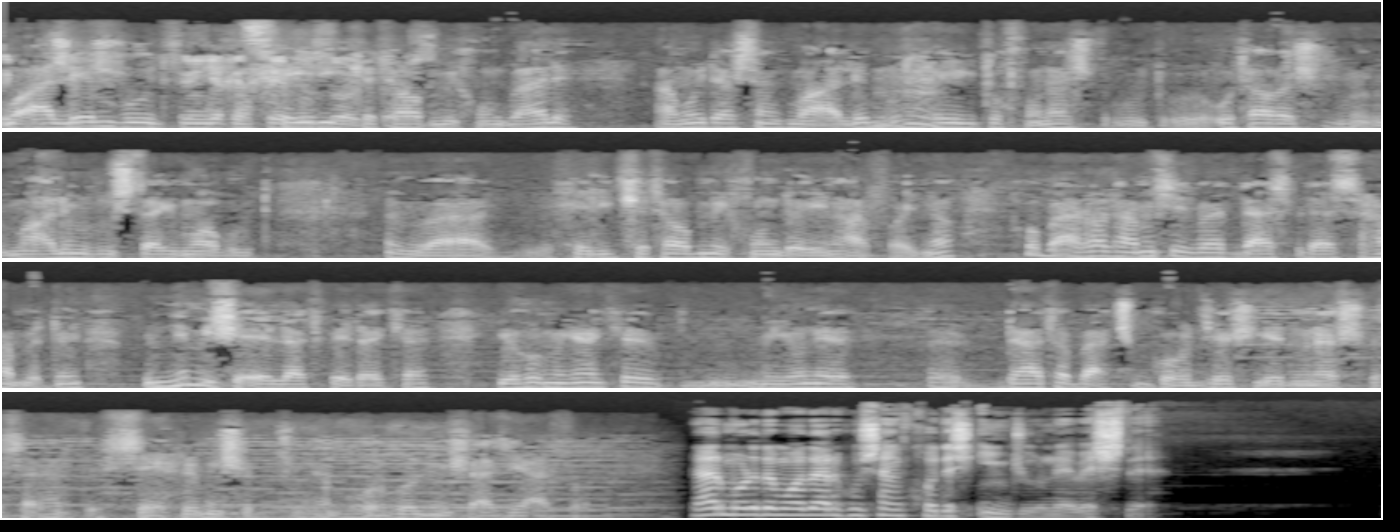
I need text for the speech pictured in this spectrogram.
معلم بود خیلی کتاب می‌خوند. بله. عموی داشتم که معلم بود خیلی تو خونش بود. اتاقش معلم روستایی ما بود. و خیلی کتاب می‌خوند و این حرفا اینا. خب به حال همه چیز باید دست به دست هم بدونی. نمیشه علت پیدا کرد. یهو میگن که میون ده تا بچه گنجش یه دونش مثلا سحر میشه بلبل میشه از این حرفا در مورد مادر هوشنگ خودش اینجور نوشته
